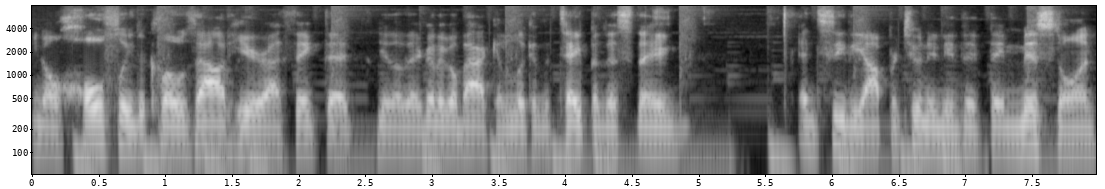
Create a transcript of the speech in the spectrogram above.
you know, hopefully to close out here. I think that, you know, they're going to go back and look at the tape of this thing and see the opportunity that they missed on.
